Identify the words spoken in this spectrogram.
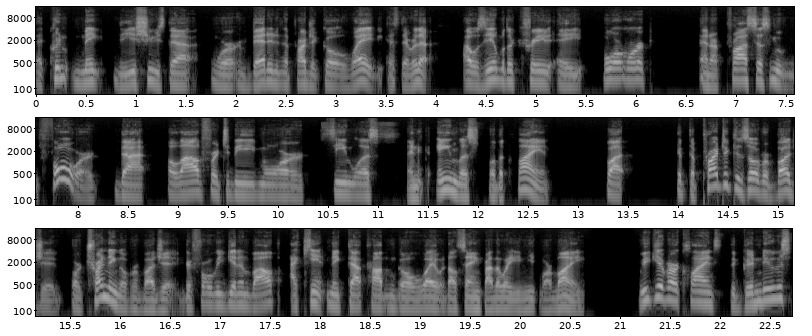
I couldn't make the issues that were embedded in the project go away because they were there. I was able to create a framework and a process moving forward that allowed for it to be more seamless and painless for the client. But if the project is over budget or trending over budget before we get involved, I can't make that problem go away without saying, by the way, you need more money. We give our clients the good news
